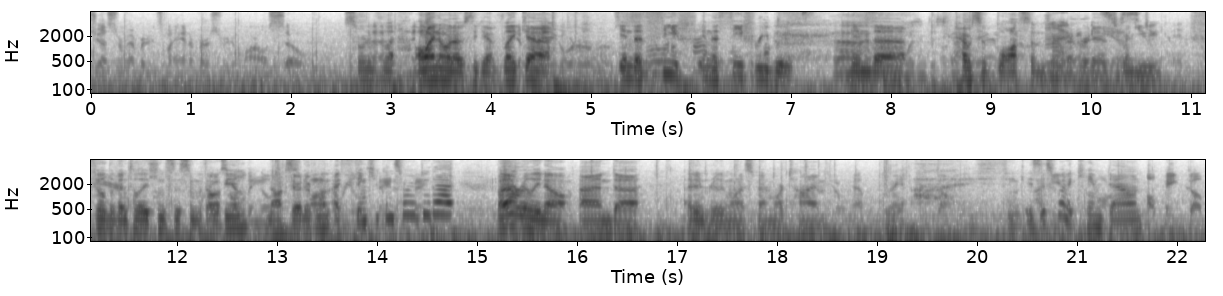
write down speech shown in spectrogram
just remembered it's my anniversary tomorrow. So sort of uh, like I oh I know what I was thinking of. Like uh, big order of roses. in the thief in the thief reboot in the House of Blossoms or whatever it is when you fill the ventilation system with opium knocks out everyone. I think you can sort of do that but I don't really know and uh, I didn't really want to spend more time doing it. I think is this where I came down? I'll pay double.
